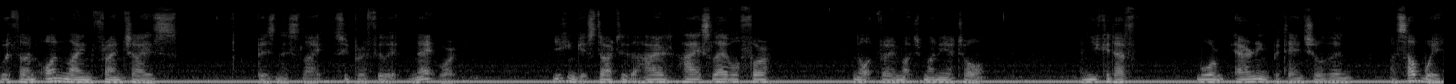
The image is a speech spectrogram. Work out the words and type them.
with an online franchise business like Super Affiliate Network, you can get started at the highest level for not very much money at all. And you could have more earning potential than a Subway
